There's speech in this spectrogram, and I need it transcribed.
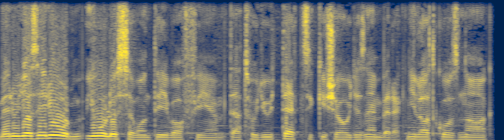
mert ugye azért jól, jól össze van téve a film, tehát hogy úgy tetszik is, ahogy az emberek nyilatkoznak,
